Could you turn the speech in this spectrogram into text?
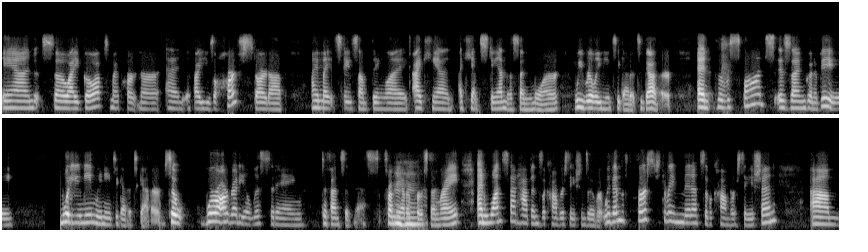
And so I go up to my partner, and if I use a harsh startup, I might say something like, I can't, I can't stand this anymore. We really need to get it together. And the response is then going to be, What do you mean we need to get it together? So we're already eliciting defensiveness from the mm-hmm. other person, right? And once that happens, the conversation's over. Within the first three minutes of a conversation, um,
